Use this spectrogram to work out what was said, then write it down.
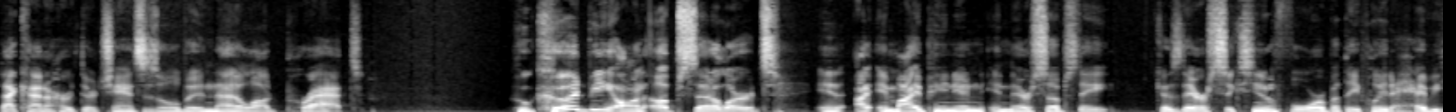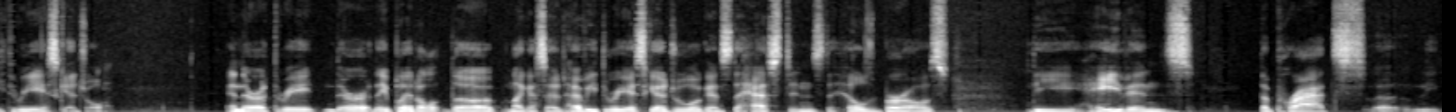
that kind of hurt their chances a little bit, and that allowed Pratt, who could be on upset alert, in in my opinion, in their sub-state because they're 16 and four, but they played a heavy 3A schedule, and they're a three. They're they played a, the like I said, heavy 3A schedule against the Hesstons, the Hillsboros, the Havens, the Pratts. Uh, the,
